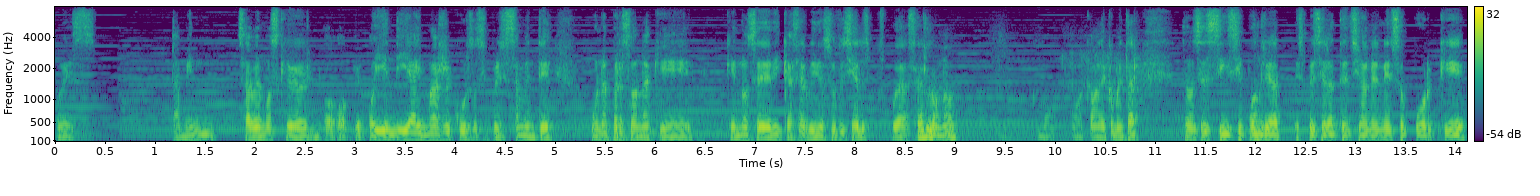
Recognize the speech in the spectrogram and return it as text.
pues también sabemos que hoy en día hay más recursos y precisamente una persona que, que no se dedica a hacer videos oficiales pues puede hacerlo, ¿no? Como, como de comentar. Entonces sí, sí pondría especial atención en eso porque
